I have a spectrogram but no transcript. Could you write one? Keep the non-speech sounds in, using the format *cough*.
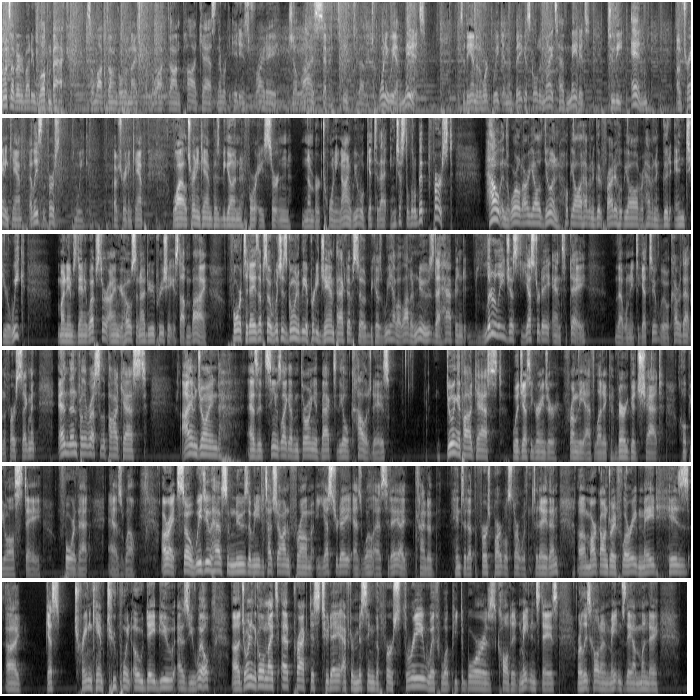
Hey, what's up, everybody? Welcome back to Locked On Golden Knights, part of the Locked On Podcast Network. It is Friday, July 17th, 2020. We have made it to the end of the work week, and the Vegas Golden Knights have made it to the end of training camp, at least the first week of training camp, while training camp has begun for a certain number 29. We will get to that in just a little bit. First, how in the world are y'all doing? Hope y'all are having a good Friday. Hope y'all are having a good end to your week. My name is Danny Webster. I am your host, and I do appreciate you stopping by for today's episode, which is going to be a pretty jam packed episode because we have a lot of news that happened literally just yesterday and today that we'll need to get to. We will cover that in the first segment. And then for the rest of the podcast, I am joined, as it seems like I'm throwing it back to the old college days, doing a podcast with Jesse Granger from The Athletic. Very good chat. Hope you all stay for that as well. All right, so we do have some news that we need to touch on from yesterday as well as today. I kind of hinted at the first part. We'll start with today then. Uh, Marc Andre Fleury made his, uh, guess, training camp 2.0 debut, as you will, uh, joining the Golden Knights at practice today after missing the first three with what Pete DeBoer has called it maintenance days, or at least called it a maintenance day on Monday.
